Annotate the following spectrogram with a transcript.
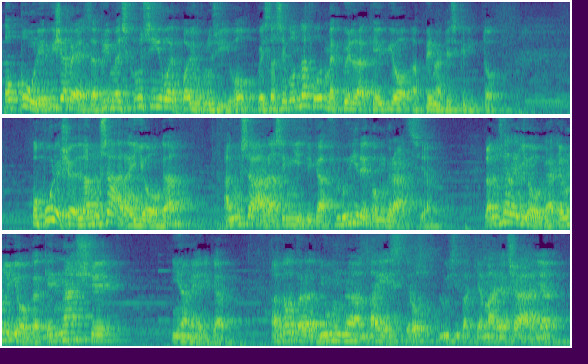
oppure viceversa, prima esclusivo e poi inclusivo. Questa seconda forma è quella che vi ho appena descritto. Oppure c'è l'Anusara Yoga, Anusara significa fluire con grazia. L'Anusara Yoga è uno yoga che nasce in America ad opera di un maestro, lui si fa chiamare Acharya,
